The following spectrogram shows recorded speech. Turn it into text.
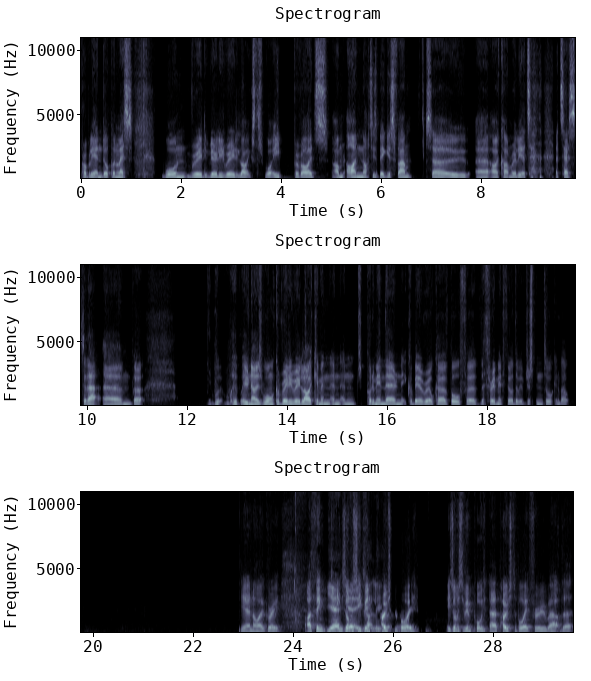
probably end up, unless Warne really, really, really likes what he provides. I'm I'm not his biggest fan, so uh, I can't really att- attest to that. Um, but who knows? Warne could really, really like him and, and, and put him in there, and it could be a real curveball for the three midfield that we've just been talking about. Yeah, no, I agree. I think yeah, he's obviously yeah, exactly. been poster boy. He's obviously been po- uh, poster boy throughout the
